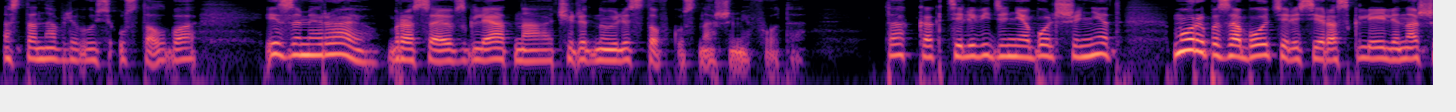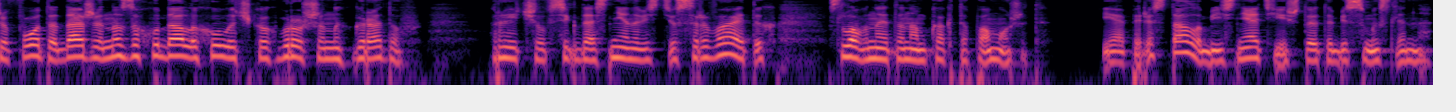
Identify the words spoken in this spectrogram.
Останавливаюсь у столба и замираю, бросаю взгляд на очередную листовку с нашими фото. Так как телевидения больше нет, моры позаботились и расклеили наши фото даже на захудалых улочках брошенных городов. Рэйчел всегда с ненавистью срывает их, словно это нам как-то поможет. Я перестал объяснять ей, что это бессмысленно,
